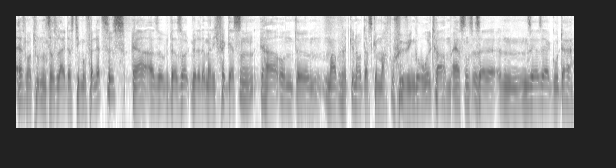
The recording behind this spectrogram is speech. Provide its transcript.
Erstmal tut uns das leid, dass Timo verletzt ist. Ja, also da sollten wir das immer nicht vergessen. Ja, und ähm, Marvin hat genau das gemacht, wofür wir ihn geholt haben. Erstens ist er ein sehr, sehr guter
